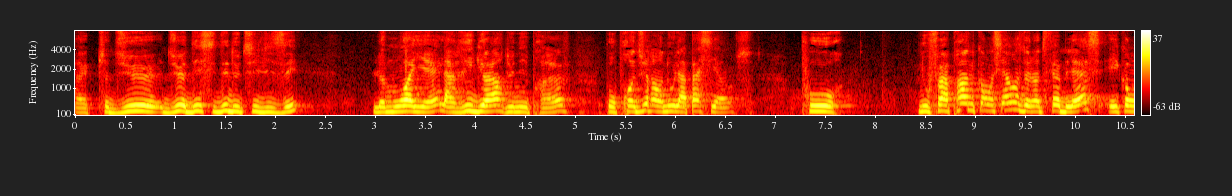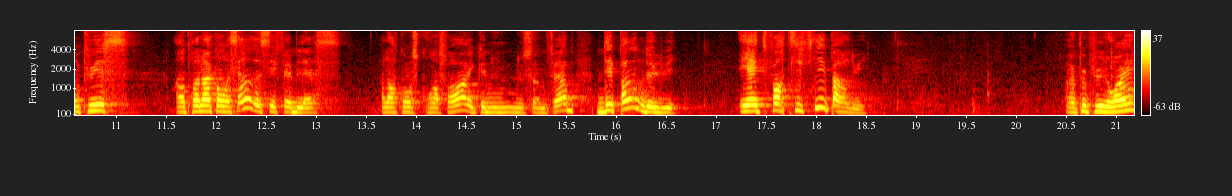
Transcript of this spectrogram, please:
euh, que Dieu, Dieu a décidé d'utiliser, le moyen, la rigueur d'une épreuve pour produire en nous la patience, pour nous faire prendre conscience de notre faiblesse et qu'on puisse, en prenant conscience de ces faiblesses, alors qu'on se croit fort et que nous, nous sommes faibles, dépendre de lui et être fortifié par lui. Un peu plus loin,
